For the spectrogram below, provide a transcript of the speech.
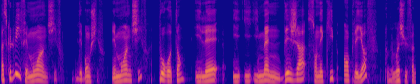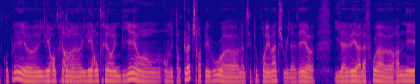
Parce que lui, il fait moins de chiffres, des bons chiffres, mais moins de chiffres. Pour autant, il, est, il, il- il mène déjà son équipe en playoff. Ah, mais moi, je suis fan complet. Euh, il, est rentré dans la- il est rentré en NBA en, en étant clutch. Rappelez-vous, euh, l'un de ses tout premiers matchs où il avait, euh, il avait à la fois ramené,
